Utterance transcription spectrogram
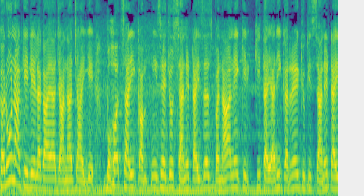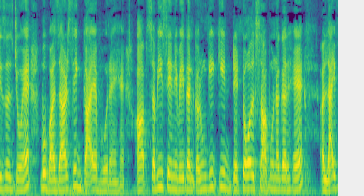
कोरोना के लिए लगाया जाना चाहिए। बहुत सारी कंपनीज़ है जो सैनिटाइजर्स बनाने की, की तैयारी कर रहे हैं क्योंकि सैनिटाइजर्स जो हैं वो बाज़ार से गायब हो रहे हैं। आप सभी से निवेदन करूँगी कि डेटॉल साबुन अगर है लाइफ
